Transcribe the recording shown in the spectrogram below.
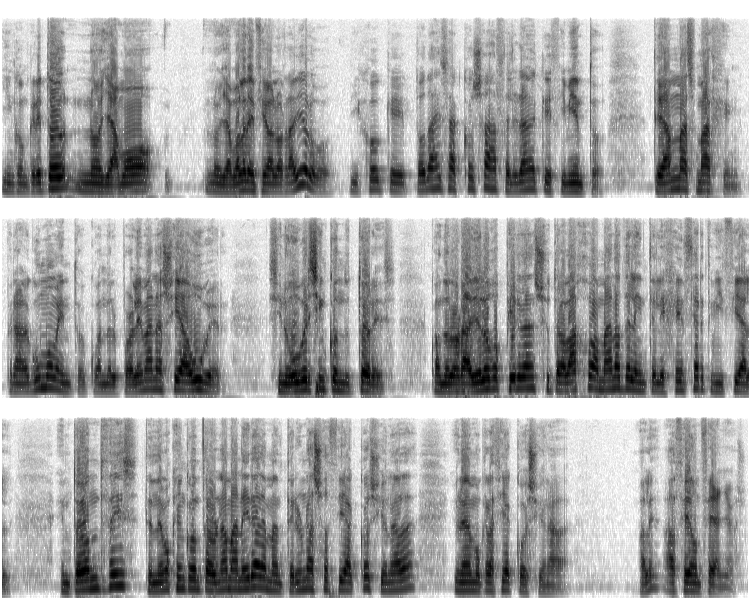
y en concreto nos llamó nos llamó la atención a los radiólogos. Dijo que todas esas cosas aceleran el crecimiento, te dan más margen, pero en algún momento, cuando el problema no sea Uber, sino Uber sin conductores, cuando los radiólogos pierdan su trabajo a manos de la inteligencia artificial, entonces tendremos que encontrar una manera de mantener una sociedad cohesionada y una democracia cohesionada. ¿Vale? Hace 11 años.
